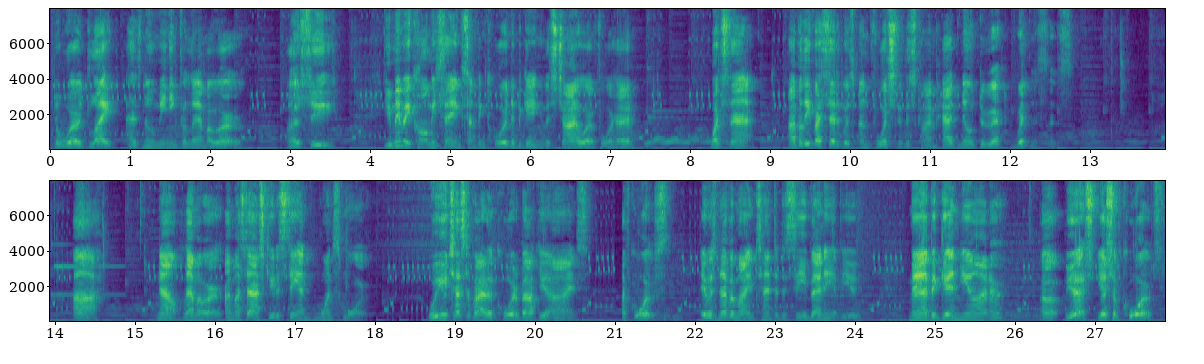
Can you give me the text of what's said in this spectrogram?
The word light has no meaning for Lamiroir. I see. You may recall me saying something toward the beginning of this trial, Forehead. What's that? I believe I said it was unfortunate this crime had no direct witnesses. Ah. Now, Lamiroir, I must ask you to stand once more. Will you testify to the court about your eyes? Of course. It was never my intent to deceive any of you. May I begin, Your Honor? Uh, yes, yes, of course.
